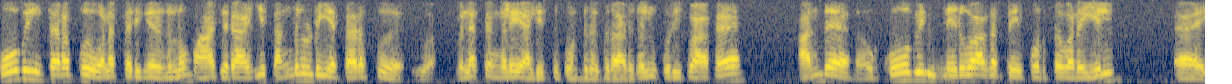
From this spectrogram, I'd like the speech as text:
கோவில் தரப்பு வழக்கறிஞர்களும் ஆஜராகி தங்களுடைய தரப்பு விளக்கங்களை அளித்துக் கொண்டிருக்கிறார்கள். குறிப்பாக அந்த கோவில் நிர்வாகத்தை பொறுத்தவரையில் அஹ்,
